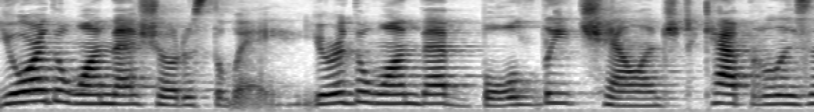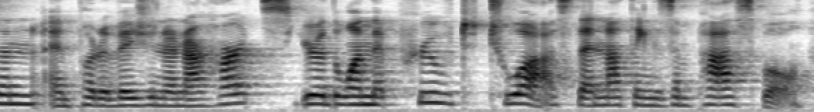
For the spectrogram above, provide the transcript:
You're the one that showed us the way. You're the one that boldly challenged capitalism and put a vision in our hearts. You're the one that proved to us that nothing is impossible.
